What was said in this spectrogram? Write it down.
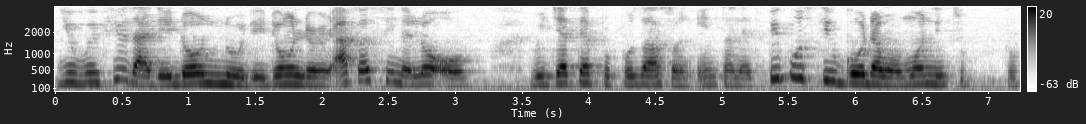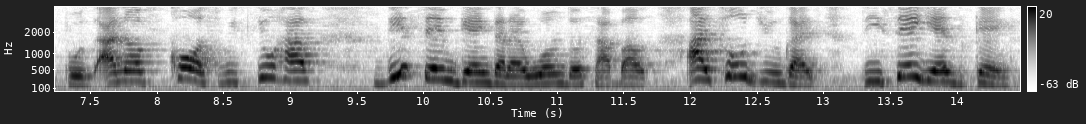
You will feel that they don't know they don't learn. After seeing a lot of rejected proposals on internet people still go down on wanting to propose. And of course we still have this same gang that i warned us about. I told you guys the say yes gang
